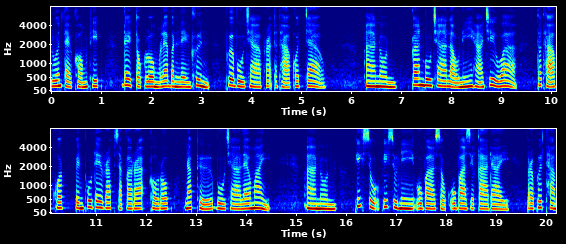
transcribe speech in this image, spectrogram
ล้วนแต่ของทิพย์ได้ตกลงและบรรเลงขึ้น เพื่อบูชาพระตถาคตเจ้า อานนท์การบูชาเหล่านี้หาชื่อว่า ตถาคตเป็นผู้ได้รับสักการะเคารพ นับถือบูชาแล้วไม่ อานนท์ภิกษุภิกษุณี อุบาสกอุบาสิกาใด ประพฤติธรรม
